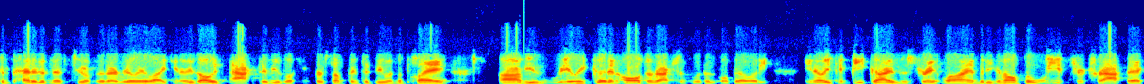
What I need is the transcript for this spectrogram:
competitiveness to him that I really like. You know, he's always active. He's looking for something to do in the play. Um, he's really good in all directions with his mobility. You know, he can beat guys in a straight line, but he can also weave through traffic.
